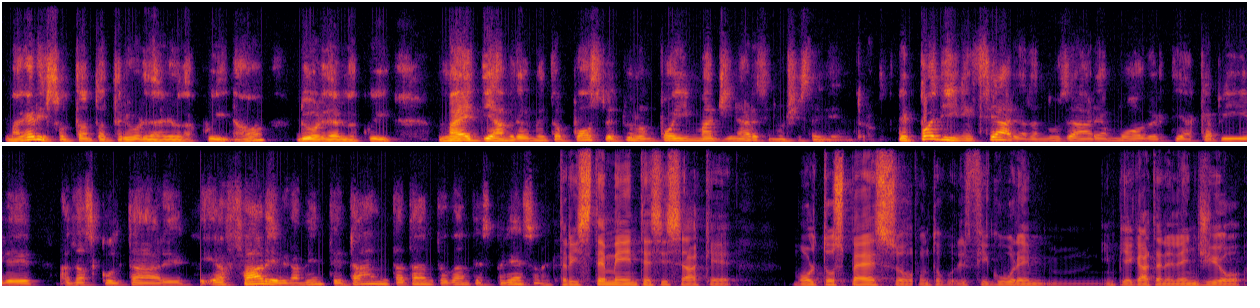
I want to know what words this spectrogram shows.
magari soltanto a tre ore d'aereo da qui, no? Due ore d'aereo da qui, ma è diametralmente opposto e tu non puoi immaginare se non ci stai dentro. E poi di iniziare ad annusare, a muoverti, a capire, ad ascoltare e a fare veramente tanta, tanta, tanta esperienza. Tristemente si sa che molto spesso appunto le figure impiegate nell'NGO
